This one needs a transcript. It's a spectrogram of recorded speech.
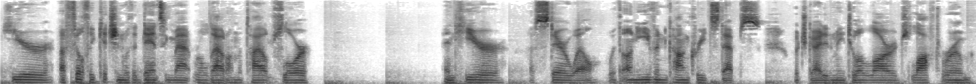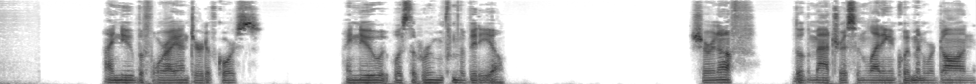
Here, a filthy kitchen with a dancing mat rolled out on the tiled floor. And here, a stairwell with uneven concrete steps, which guided me to a large loft room. I knew before I entered, of course. I knew it was the room from the video. Sure enough, though the mattress and lighting equipment were gone,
